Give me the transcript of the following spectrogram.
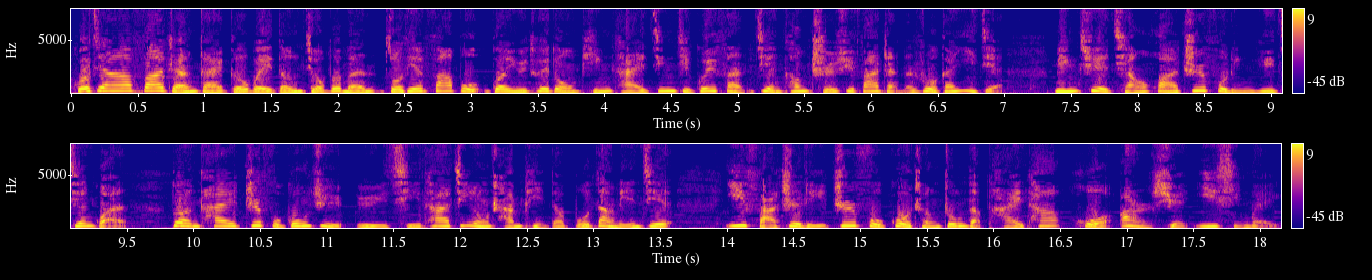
国家发展改革委等九部门昨天发布关于推动平台经济规范健康持续发展的若干意见，明确强化支付领域监管，断开支付工具与其他金融产品的不当连接，依法治理支付过程中的排他或二选一行为。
